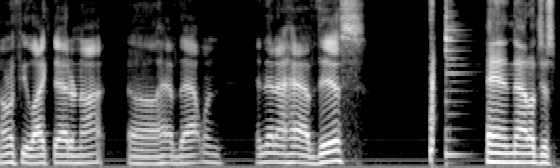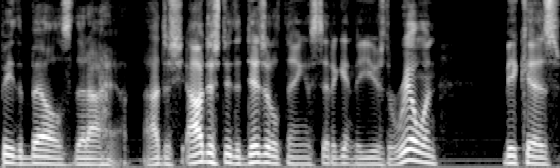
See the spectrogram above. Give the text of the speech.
don't know if you like that or not. Uh, I have that one, and then I have this, and that'll just be the bells that I have. I just I'll just do the digital thing instead of getting to use the real one because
